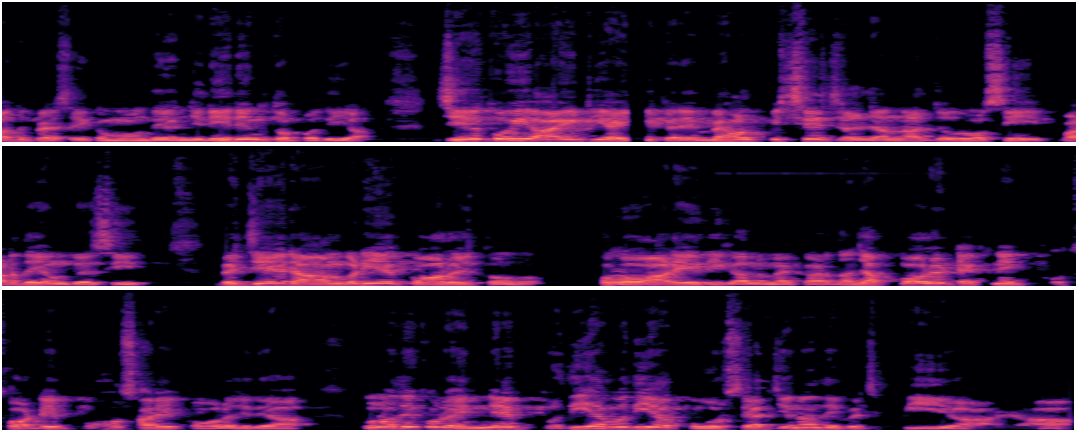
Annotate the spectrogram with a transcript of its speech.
ਵੱਧ ਪੈਸੇ ਕਮਾਉਂਦੇ ਇੰਜੀਨੀਅਰਿੰਗ ਤੋਂ ਵਧੀਆ। ਜੇ ਕੋਈ ਆਈਟੀਆਈ ਕਰੇ ਮੈਂ ਹੁਣ ਪਿੱਛੇ ਚੱਲ ਜਾਂਦਾ ਜਦੋਂ ਅਸੀਂ ਪੜ੍ਹਦੇ ਹੁੰਦੇ ਸੀ ਵੀ ਜੇ ਰਾਮਗੜੀਏ ਕਾਲਜ ਤੋਂ ਫਗਵਾੜੇ ਦੀ ਗੱਲ ਮੈਂ ਕਰਦਾ ਜਾਂ ਪੋਲੀਟੈਕਨਿਕ ਤੁਹਾਡੇ ਬਹੁਤ ਸਾਰੇ ਕਾਲਜ ਦੇ ਆ ਉਹਨਾਂ ਦੇ ਕੋਲ ਇੰਨੇ ਵਧੀਆ ਵਧੀਆ ਕੋਰਸ ਆ ਜਿਨ੍ਹਾਂ ਦੇ ਵਿੱਚ ਪੀਆਰ ਆ।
